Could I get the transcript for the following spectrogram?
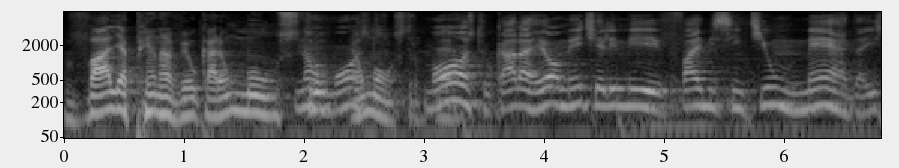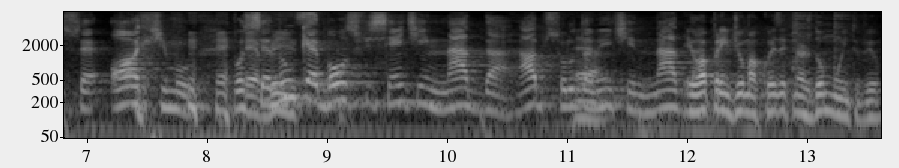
vale a pena ver. O cara é um monstro. Não, monstro é um monstro. Monstro. É. O cara realmente ele me faz me sentir um merda. Isso é ótimo. Você é nunca isso. é bom o suficiente em nada. Absolutamente é. nada. Eu aprendi uma coisa que me ajudou muito, viu?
